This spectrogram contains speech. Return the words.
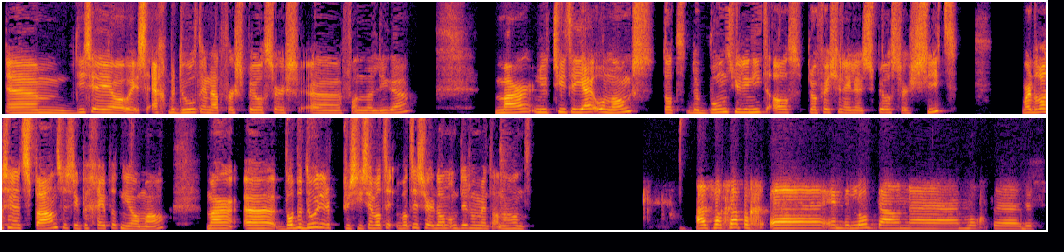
Ehm, die CEO is echt bedoeld inderdaad voor speelsters eh, van La Liga. Maar nu tweette jij onlangs dat de bond jullie niet als professionele speelsters ziet, Maar dat was in het Spaans, dus ik begreep dat niet allemaal. Maar uh, wat bedoel je er precies en wat, wat is er dan op dit moment aan de hand? Nou, het is wel grappig. In de lockdown mochten dus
